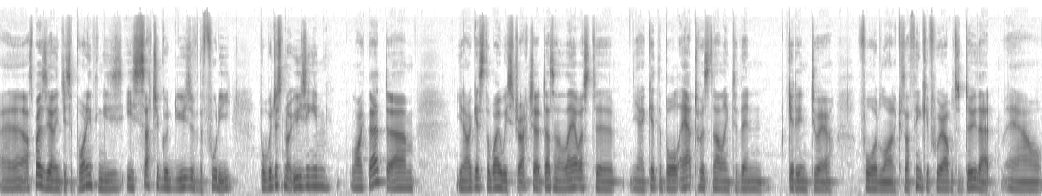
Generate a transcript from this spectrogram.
Uh, I suppose the only disappointing thing is he's such a good user of the footy, but we're just not using him like that. Um, you know, I guess the way we structure doesn't allow us to, you know, get the ball out to a Snelling to then get into our forward line. Because I think if we're able to do that, our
